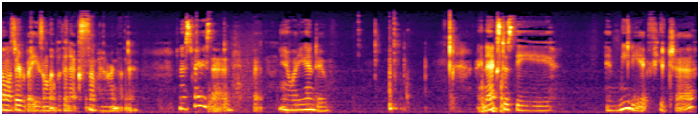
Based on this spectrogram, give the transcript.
Almost everybody's in love with an ex somehow or another. And it's very sad, but you know, what are you gonna do? All right, next is the immediate future.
